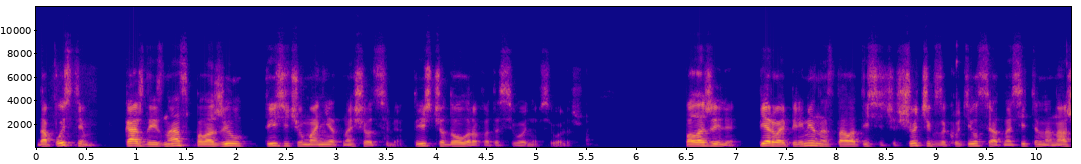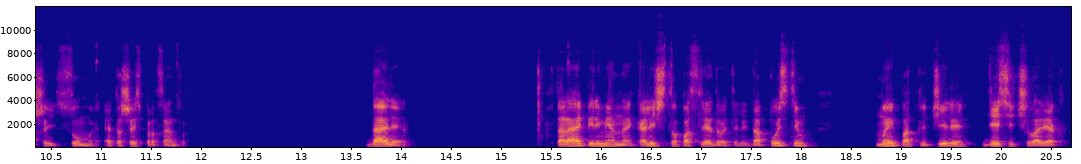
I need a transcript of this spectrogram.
Допустим, каждый из нас положил тысячу монет на счет себе. Тысяча долларов это сегодня всего лишь. Положили. Первая переменная стала 1000. Счетчик закрутился относительно нашей суммы. Это 6%. Далее. Вторая переменная – количество последователей. Допустим, мы подключили 10 человек.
